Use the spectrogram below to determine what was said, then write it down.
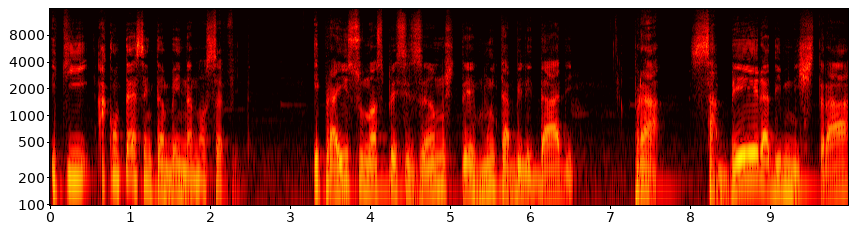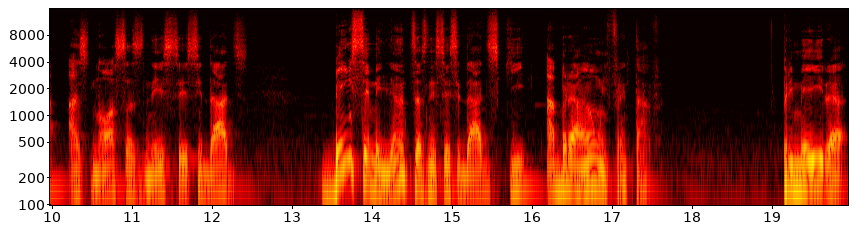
e que acontecem também na nossa vida. E para isso nós precisamos ter muita habilidade para saber administrar as nossas necessidades, bem semelhantes às necessidades que Abraão enfrentava. Primeira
